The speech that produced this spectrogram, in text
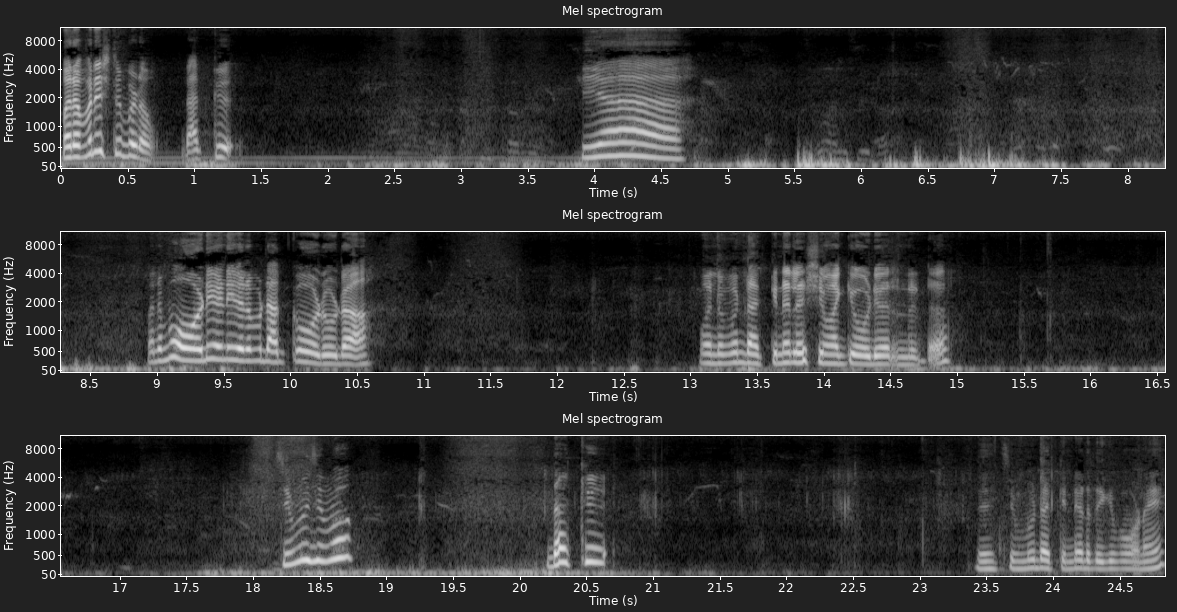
പൊന്നപ്പന് ഇഷ്ടപ്പെടും. ഡക്ക്. യാ. മനപ്പോ ഓടിയാണ് വരുമ്പോ ഡക്ക് ഓടൂടാ. മനപ്പോ ഡക്കിനെ ലക്ഷ്യമാക്കി ഓടി വരുന്നുണ്ട് ചിമു ചിമു ഡക്ക്. ചിമ്പു ഡക്കിന്റെ അടുത്തേക്ക് പോണേ.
